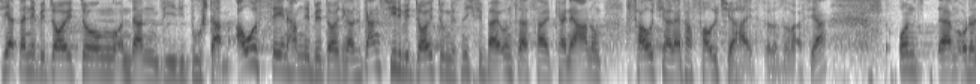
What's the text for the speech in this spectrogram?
die hat eine Bedeutung. Und dann wie die Buchstaben aussehen, haben eine Bedeutung. Also ganz viele Bedeutungen. Das ist nicht wie bei uns, dass halt, keine Ahnung, Faultier halt einfach Faultier heißt oder sowas. Ja? Und, ähm, oder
